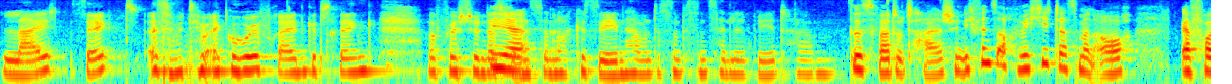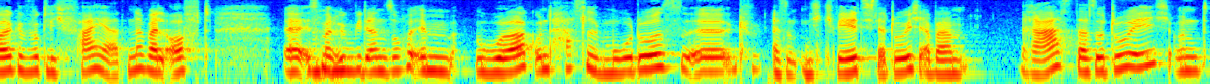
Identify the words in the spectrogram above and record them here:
Leitsekt, also mit dem alkoholfreien Getränk. War voll schön, dass wir Ja. uns dann noch gesehen haben und das ein bisschen zelebriert haben. Das war total schön. Ich finde es auch wichtig, dass man auch Erfolge wirklich feiert, ne? weil oft äh, ist man irgendwie dann so im Work- und Hustle-Modus, äh, also nicht quält sich da durch, aber rast da so durch und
